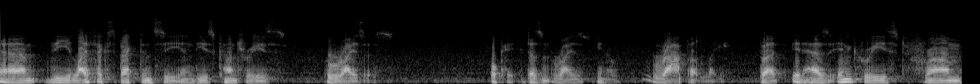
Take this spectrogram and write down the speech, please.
um, the life expectancy in these countries rises. Okay, it doesn't rise, you know, rapidly, but it has increased from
